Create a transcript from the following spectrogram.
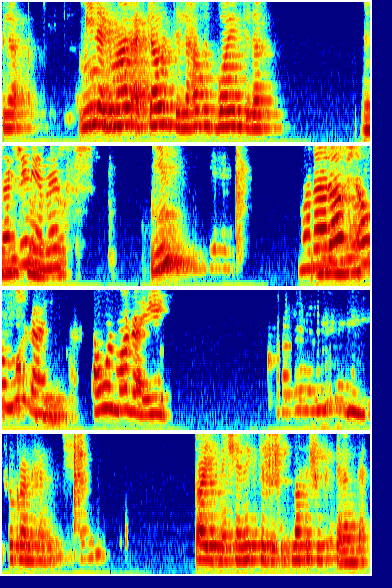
لا. مين يا جماعة ال account اللي حاطط point ده؟ يا miss عارفين ما يا نعرفش. miss مين؟ ما نعرفش أول مرة. أول مرة إيه؟ شكرا يا حبيبتي. طيب ماشي هنكتب الإطلاق نشوف الكلام ده.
